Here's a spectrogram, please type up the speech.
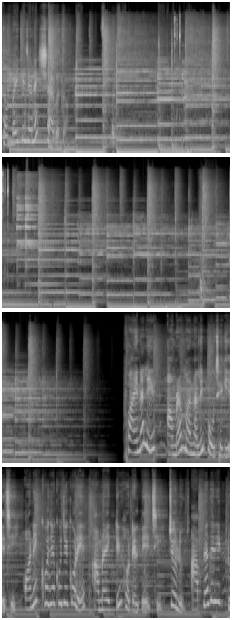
সবাইকে জানাই স্বাগত। ফাইনালি আমরা মানালি পৌঁছে গিয়েছি। অনেক খোঁজাখুঁজি করে আমরা একটি হোটেল পেয়েছি। চলুন, আপনাদের একটু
